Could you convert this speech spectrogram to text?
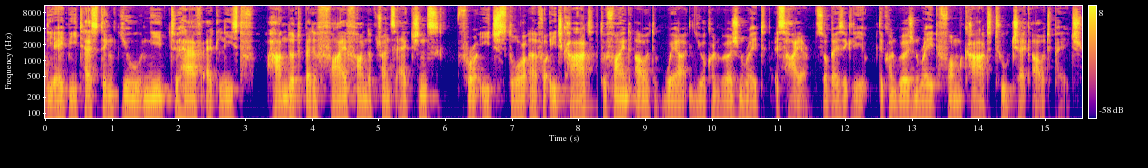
the A-B testing. You need to have at least 100, better 500 transactions for each store, uh, for each card to find out where your conversion rate is higher. So basically the conversion rate from card to checkout page.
